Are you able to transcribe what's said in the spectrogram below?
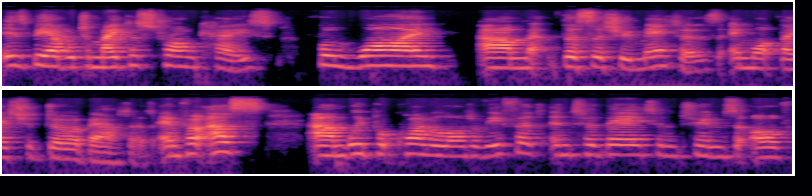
is be able to make a strong case for why um, this issue matters and what they should do about it. And for us, um, we put quite a lot of effort into that in terms of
